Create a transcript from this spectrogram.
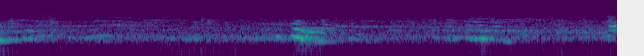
আমার দশটা জেনজেন না বাবার জন্য দশটা দিতে তো ও তো আছে তো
